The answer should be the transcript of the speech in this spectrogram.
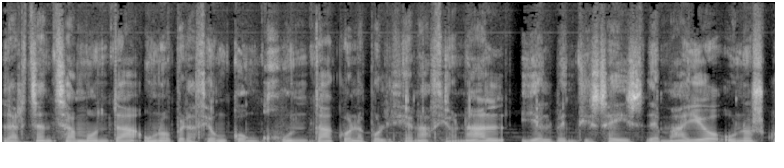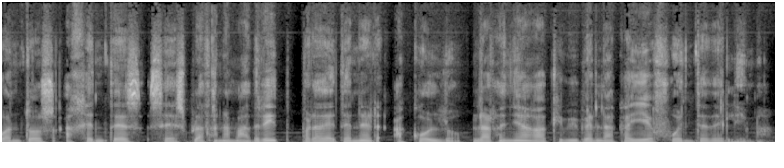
La Archancha monta una operación conjunta con la Policía Nacional y el 26 de mayo unos cuantos agentes se desplazan a Madrid para detener a Coldo Larrañaga que vive en la calle Fuente de Lima.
